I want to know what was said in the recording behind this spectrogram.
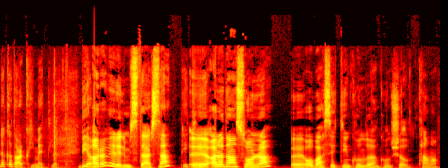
ne kadar kıymetli? Bir ya, ara verelim istersen. Peki. E, aradan sonra e, o bahsettiğin konudan konuşalım. Tamam.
